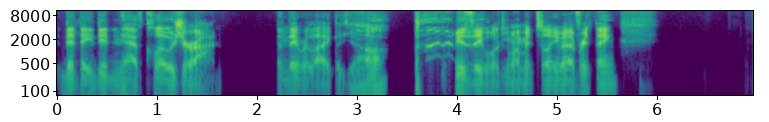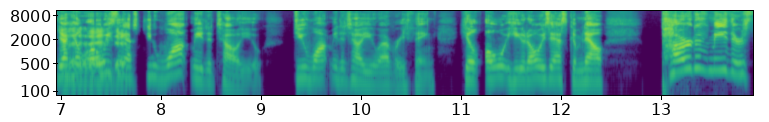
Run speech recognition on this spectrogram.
that they didn't have closure on, and they were like, "Yeah." He's like, "Well, do you want me to tell you everything?" Yeah, he'll always ended. ask, "Do you want me to tell you? Do you want me to tell you everything?" He'll always he would always ask him. Now, part of me, there's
